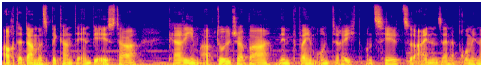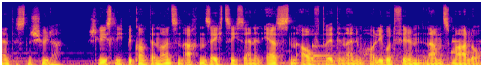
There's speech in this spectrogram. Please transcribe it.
Auch der damals bekannte NBA-Star Karim Abdul-Jabbar nimmt bei ihm Unterricht und zählt zu einem seiner prominentesten Schüler. Schließlich bekommt er 1968 seinen ersten Auftritt in einem Hollywood-Film namens Marlowe.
